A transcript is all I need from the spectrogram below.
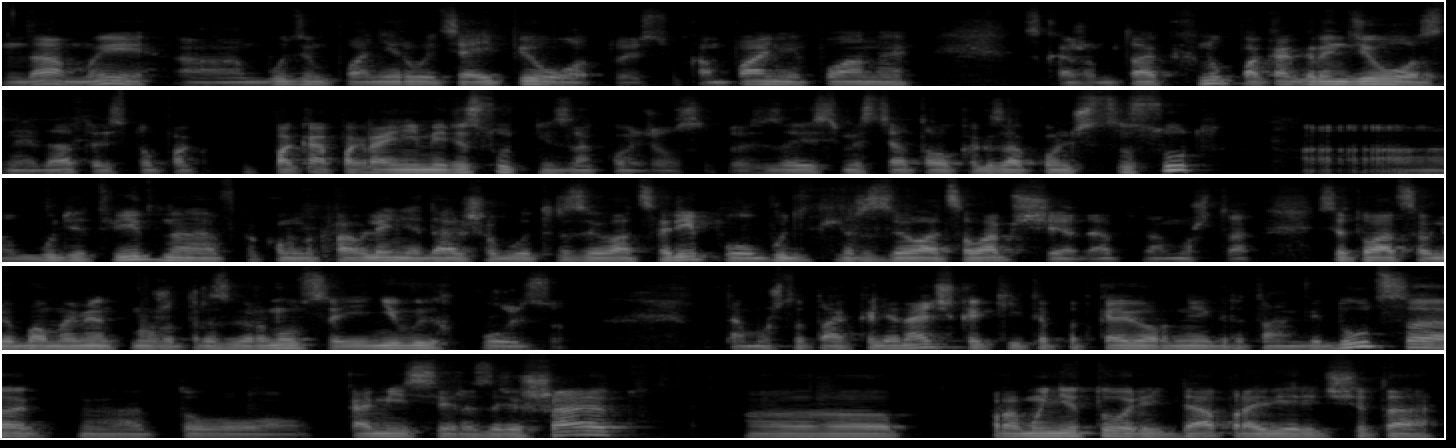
да, мы а, будем планировать IPO, то есть у компании планы, скажем так, ну, пока грандиозные, да, то есть, ну, пока, по крайней мере, суд не закончился, то есть в зависимости от того, как закончится суд, будет видно, в каком направлении дальше будет развиваться Ripple, будет ли развиваться вообще, да, потому что ситуация в любой момент может развернуться и не в их пользу. Потому что так или иначе какие-то подковерные игры там ведутся, а, то комиссии разрешают а, промониторить, да, проверить счета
